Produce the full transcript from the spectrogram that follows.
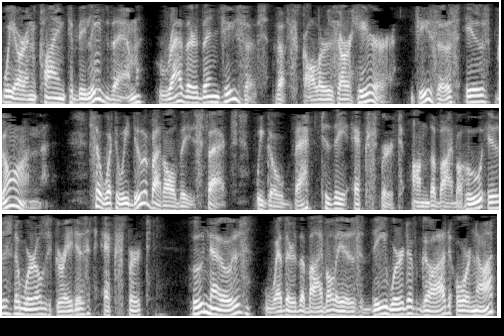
we are inclined to believe them rather than Jesus. The scholars are here. Jesus is gone. So what do we do about all these facts? we go back to the expert on the Bible. Who is the world's greatest expert? Who knows whether the Bible is the Word of God or not?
